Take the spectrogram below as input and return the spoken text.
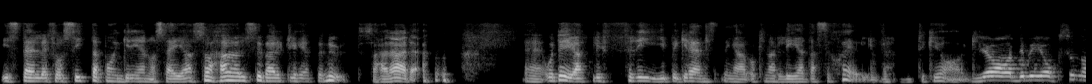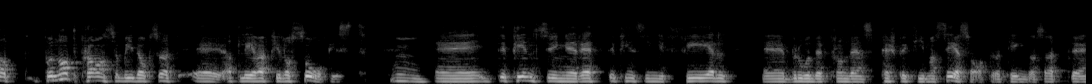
Istället för att sitta på en gren och säga så här ser verkligheten ut, så här är det. Eh, och det är att bli fri i begränsningar och kunna leda sig själv, tycker jag. Ja, det blir också något, på något plan så blir det också att, eh, att leva filosofiskt. Mm. Eh, det finns ju inget rätt, det finns inget fel eh, beroende från dens perspektiv man ser saker och ting. Då, så att eh,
